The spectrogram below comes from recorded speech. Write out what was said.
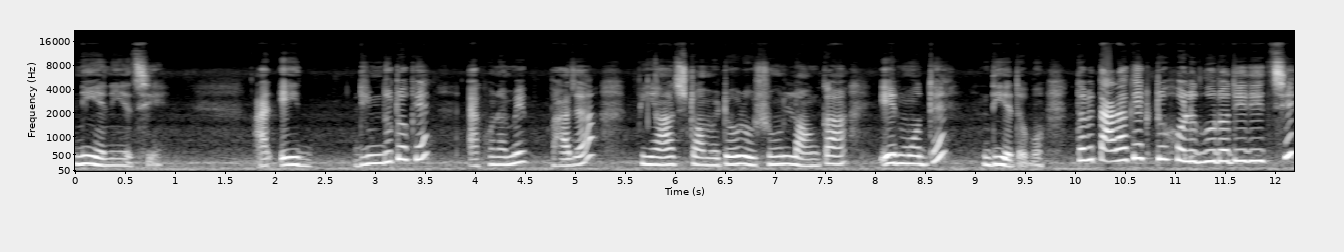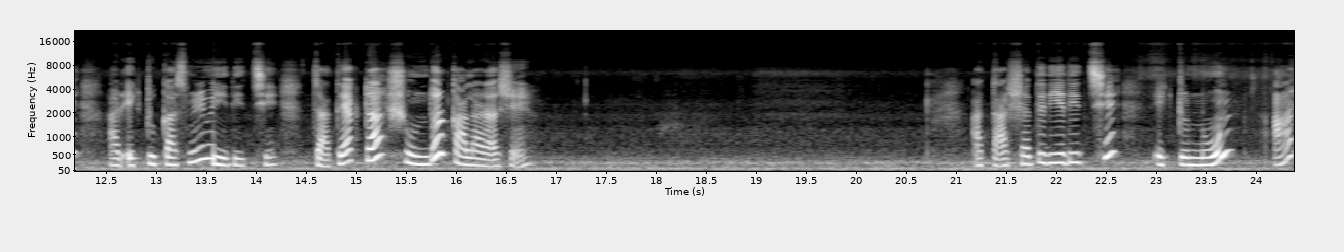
নিয়ে নিয়েছি। আর এই ডিম দুটোকে এখন আমি ভাজা পেঁয়াজ, টমেটো, রসুন, লঙ্কা এর মধ্যে দিয়ে দেবো। তবে তার আগে একটু হলুদ গুঁড়ো দিয়ে দিচ্ছি আর একটু কাশ্মীরি দিয়ে দিচ্ছি, যাতে একটা সুন্দর কালার আসে। আর তার সাথে দিয়ে দিচ্ছি একটু নুন আর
